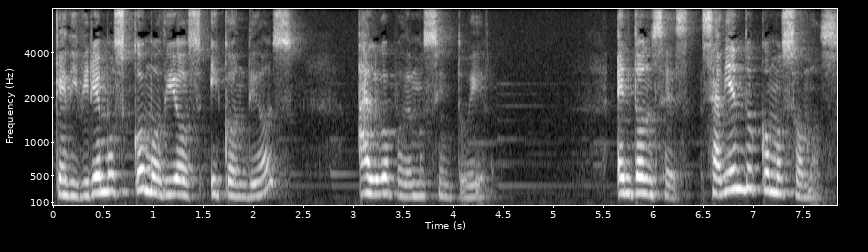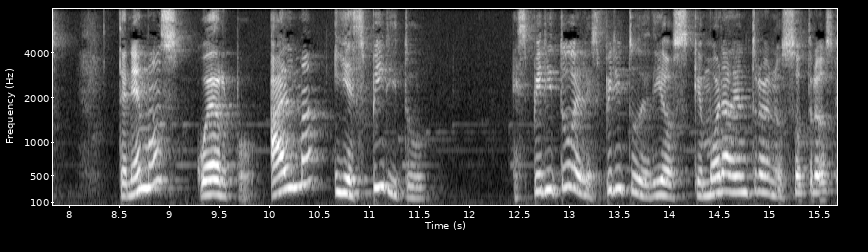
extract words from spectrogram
que viviremos como Dios y con Dios, algo podemos intuir. Entonces, sabiendo cómo somos, tenemos cuerpo, alma y espíritu. Espíritu, el Espíritu de Dios que mora dentro de nosotros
